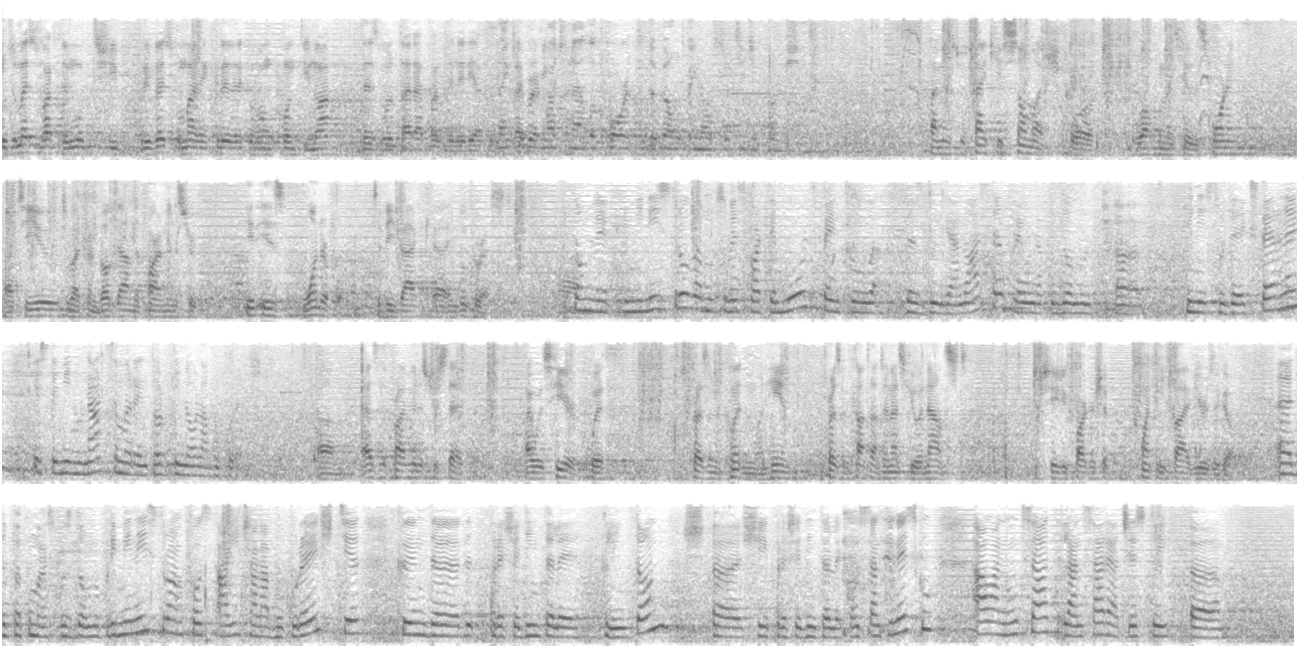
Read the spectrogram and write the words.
Mulțumesc foarte mult și privesc cu mare încredere că vom continua dezvoltarea parteneriatului Thank you very strategic. much, and I look forward to developing our strategic partnership. Prime Minister, thank you so much for welcoming us here this morning. Uh, to you, to my friend Bogdan, the Foreign Minister, it is wonderful to be back uh, in Bucharest. Domnule prim-ministru, vă mulțumesc foarte mult pentru găzduirea noastră împreună cu domnul uh, ministru de externe. Este minunat să mă reîntorc din nou la București. Um, as the Prime Minister said, I was here with President Clinton when he and President Constantinescu announced strategic partnership 25 years ago. Uh, După cum a spus domnul prim-ministru, am fost aici la București când uh, președintele Clinton și- uh, președintele Constantinescu au anunțat lansarea acestui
